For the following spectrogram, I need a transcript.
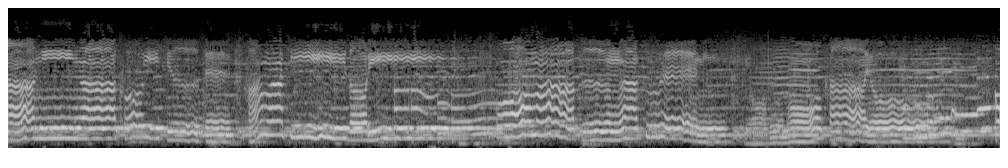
何が恋中ではがき鳥お松がくれに呼ぶのかよ。星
